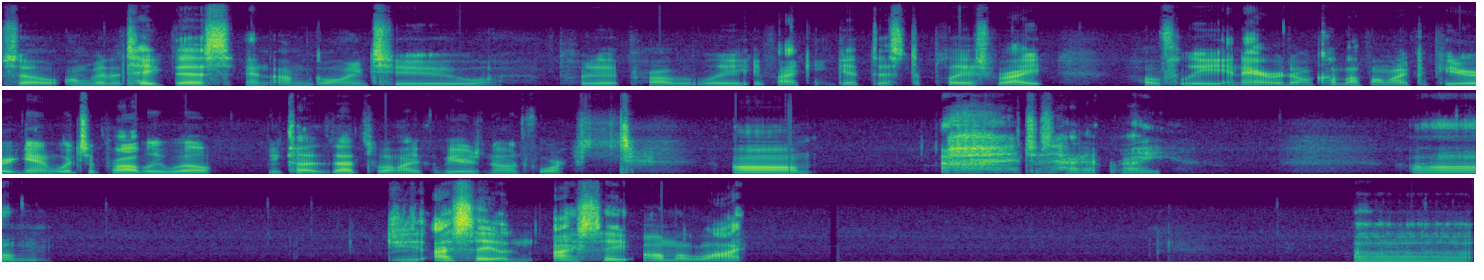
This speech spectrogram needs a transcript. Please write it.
So I'm going to take this and I'm going to put it probably, if I can get this to place right, hopefully an error don't come up on my computer again, which it probably will, because that's what my computer is known for. Um, I just had it right. Um, geez, I say I say um a lot. Uh,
